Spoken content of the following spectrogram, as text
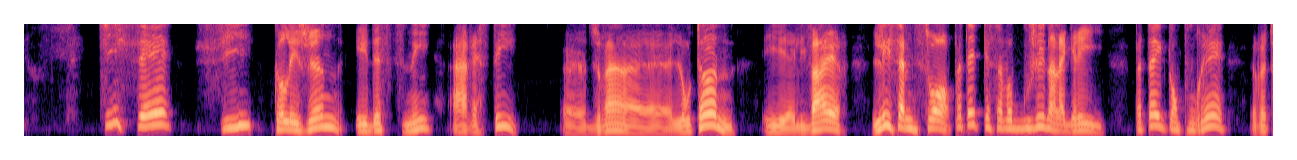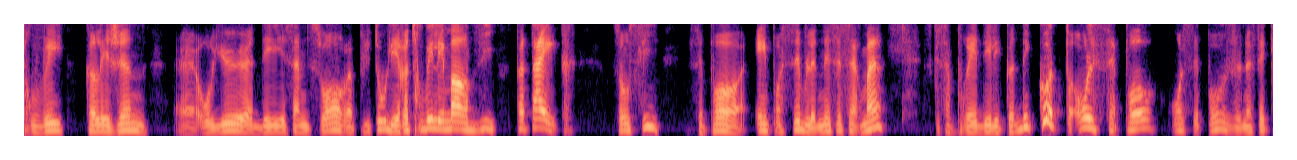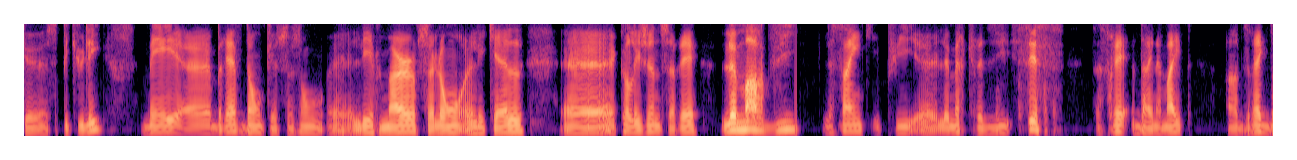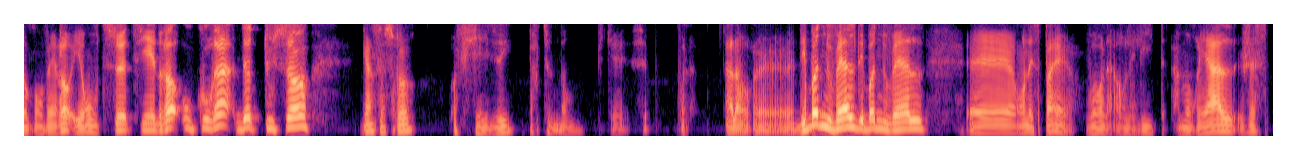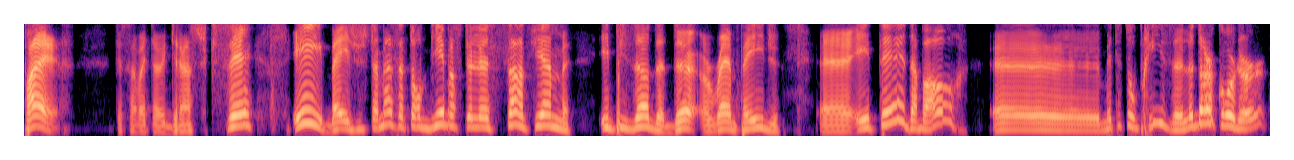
qui sait si Collision est destiné à rester durant l'automne et l'hiver, les samedis soirs? Peut-être que ça va bouger dans la grille. Peut-être qu'on pourrait retrouver Collision au lieu des samedis soirs, plutôt les retrouver les mardis. Peut-être. Ça aussi, ce n'est pas impossible nécessairement. Est-ce que ça pourrait aider les codes d'écoute? On le sait pas. On le sait pas. Je ne fais que spéculer. Mais bref, donc, ce sont les rumeurs selon lesquelles Collision serait le mardi, le 5, et puis le mercredi 6, ce serait Dynamite en direct. Donc, on verra et on se tiendra au courant de tout ça quand ce sera officialisé par tout le monde. voilà. Alors, des bonnes nouvelles, des bonnes nouvelles. Euh, on espère voir la All Elite à Montréal. J'espère que ça va être un grand succès. Et ben justement, ça tombe bien parce que le centième épisode de Rampage euh, était d'abord, euh, mettait aux prises le Dark Order,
